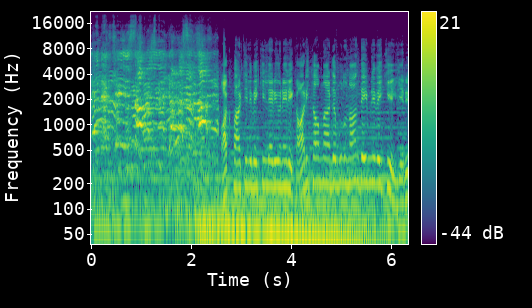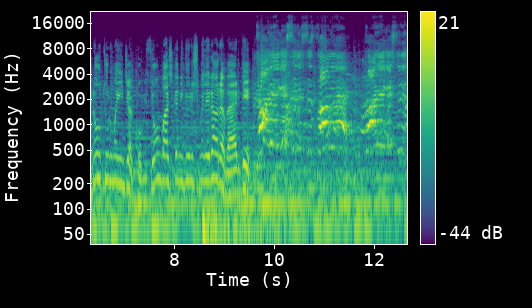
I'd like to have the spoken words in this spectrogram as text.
emekçi insanların yakasından! AK Partili vekillere yönelik ağır ithamlarda bulunan demli vekil yerine oturmayınca komisyon başkanı görüşmeleri ara verdi. Tarihe geçtiniz siz tarihe! Tarihe geçtiniz!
